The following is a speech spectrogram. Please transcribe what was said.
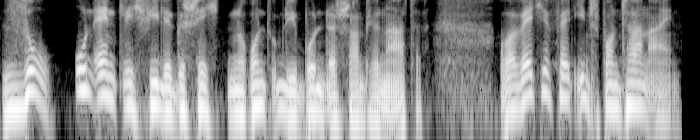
so unendlich viele Geschichten rund um die Bundeschampionate. Aber welche fällt Ihnen spontan ein?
